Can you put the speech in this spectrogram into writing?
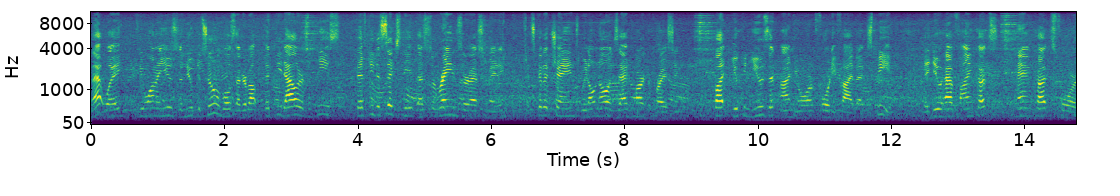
That way, if you want to use the new consumables that are about $50 a piece, 50 to 60, that's the range they're estimating. It's going to change. We don't know exact market pricing, but you can use it on your 45 XP. They do have fine cuts, hand cuts for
